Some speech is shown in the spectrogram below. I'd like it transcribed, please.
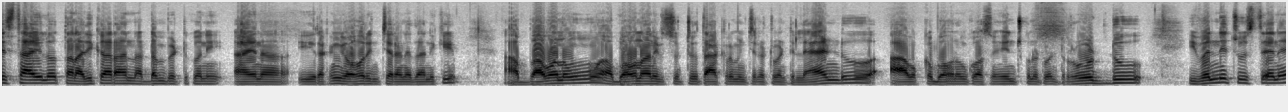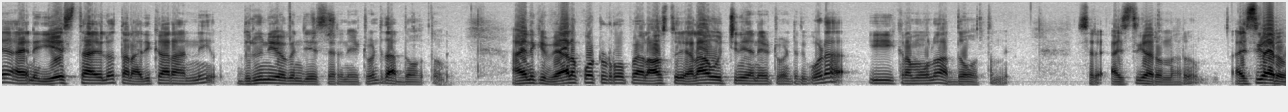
ఏ స్థాయిలో తన అధికారాన్ని అడ్డం పెట్టుకొని ఆయన ఈ రకంగా వ్యవహరించారనే దానికి ఆ భవనం ఆ భవనానికి చుట్టూ ఆక్రమించినటువంటి ల్యాండు ఆ ఒక్క భవనం కోసం వేయించుకున్నటువంటి రోడ్డు ఇవన్నీ చూస్తేనే ఆయన ఏ స్థాయిలో తన అధికారాన్ని దుర్వినియోగం చేశారనేటువంటిది అర్థమవుతుంది. ఆయనకి వేల కోట్ల రూపాయల ఆస్తులు ఎలా వచ్చినాయి అనేటువంటిది కూడా ఈ క్రమంలో అర్థమవుతుంది. సరే అజిత్ గారు ఉన్నారు. అజిత్ గారు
